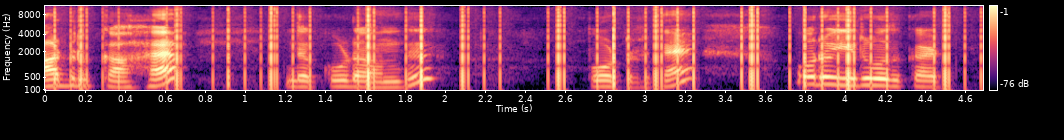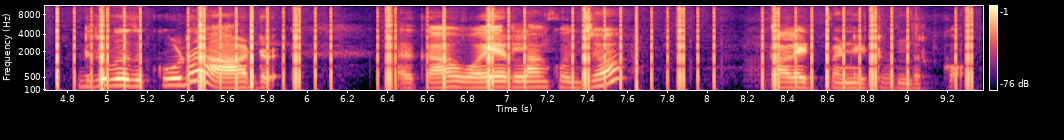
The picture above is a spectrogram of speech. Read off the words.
ஆர்டருக்காக இந்த கூடை வந்து போட்டிருக்கேன். ஒரு இருபது க இருபது கூடை ஆர்டர். அதுக்காக ஒயர்லாம் கொஞ்சம் கலெக்ட் பண்ணிட்டு வந்திருக்கோம்.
